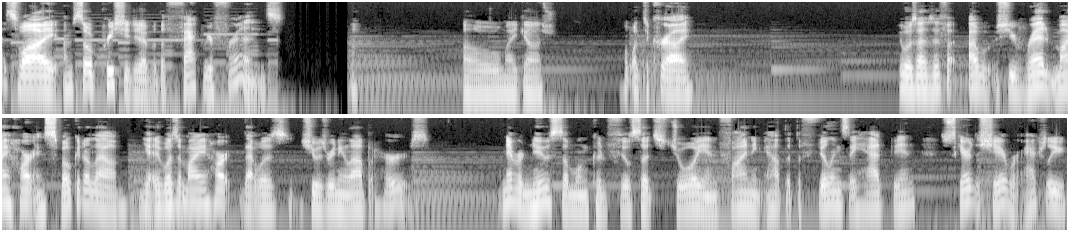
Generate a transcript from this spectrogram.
That's why I'm so appreciative of the fact we're friends. Oh my gosh. I want to cry. It was as if I, I, she read my heart and spoke it aloud. Yet it wasn't my heart that was she was reading aloud, but hers. I never knew someone could feel such joy in finding out that the feelings they had been scared to share were actually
